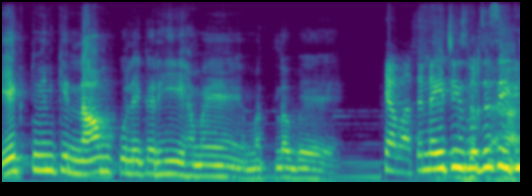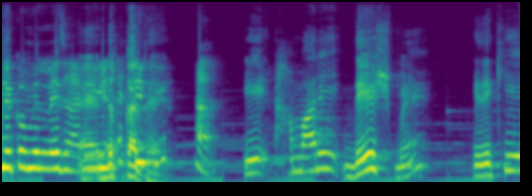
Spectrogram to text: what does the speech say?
एक तो इनके नाम को लेकर ही हमें मतलब क्या बात है नई चीज़ मुझे सीखने को मिलने जा रही है। दिक्कत है। हाँ, ये हमारे देश में ये देखिए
